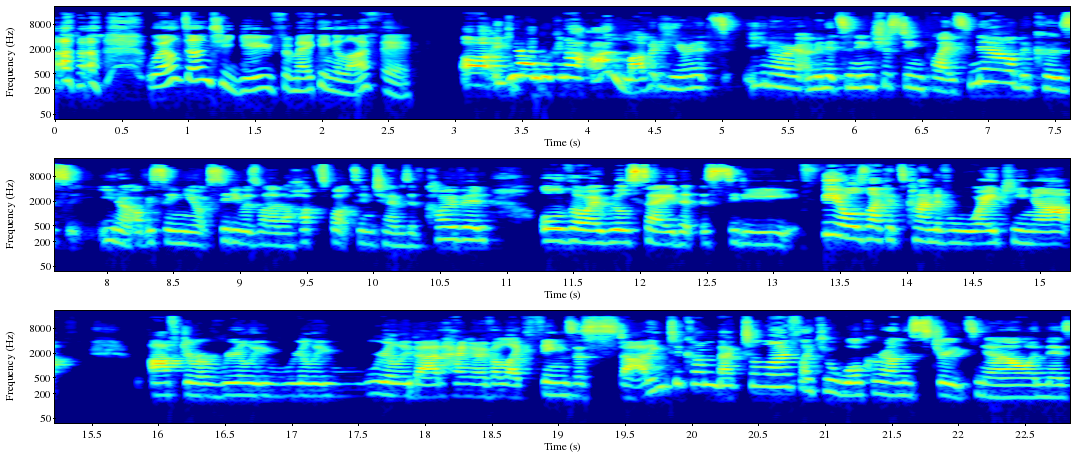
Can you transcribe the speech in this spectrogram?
well done to you for making a life there. Oh, yeah, look, and I, I, love it here. And it's, you know, I mean, it's an interesting place now because, you know, obviously New York City was one of the hotspots in terms of COVID. Although I will say that the city feels like it's kind of waking up after a really, really, really bad hangover, like things are starting to come back to life. Like you'll walk around the streets now, and there's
